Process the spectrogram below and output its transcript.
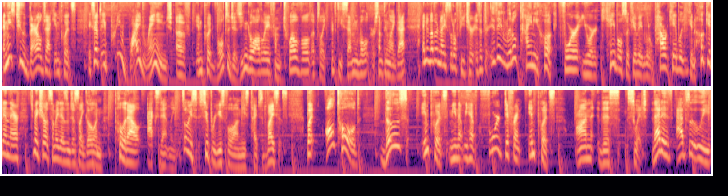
And these two barrel jack inputs accept a pretty wide range of input voltages. You can go all the way from 12 volt up to like 57 volt or something like that. And another nice little feature is that there is a little tiny hook for your cable. So if you have a little power cable, you can hook it in there to make sure that somebody doesn't just like go and pull it out accidentally. It's always super useful on these types of devices. But all told, those inputs mean that we have four different inputs on this switch. That is absolutely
